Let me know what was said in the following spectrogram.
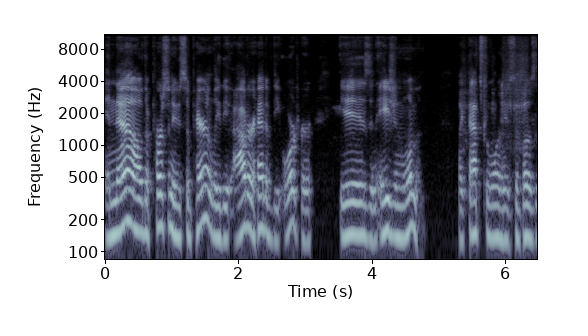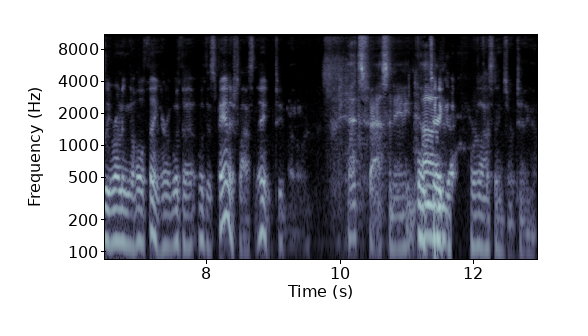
And now the person who's apparently the outer head of the order is an Asian woman. Like that's the one who's supposedly running the whole thing, or with a with a Spanish last name too, by the way. That's fascinating. Ortega. Um, Her last name's Ortega.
